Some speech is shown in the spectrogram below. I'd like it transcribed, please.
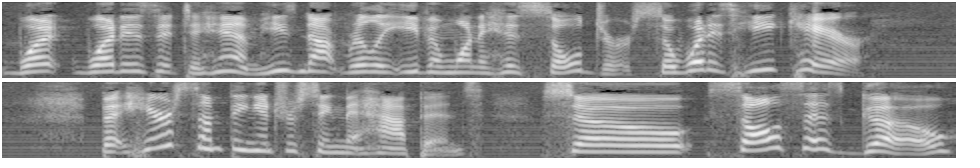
what what is it to him? He's not really even one of his soldiers. So what does he care? But here's something interesting that happens. So Saul says, Go,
